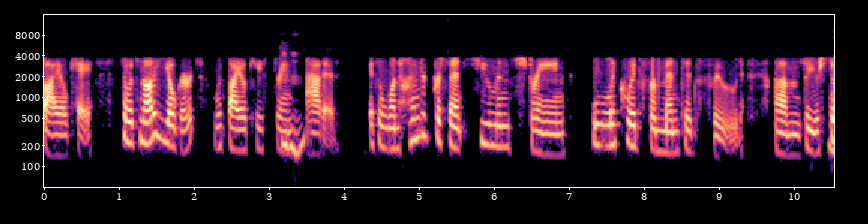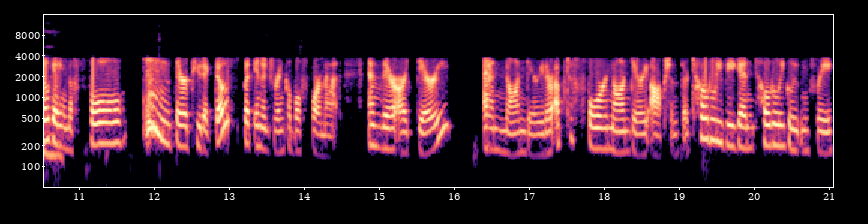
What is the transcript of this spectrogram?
BioK. So, it's not a yogurt with BioK strains mm-hmm. added. It's a 100% human strain liquid fermented food. Um, so you're still wow. getting the full therapeutic dose, but in a drinkable format. And there are dairy and non dairy. There are up to four non dairy options. They're totally vegan, totally gluten free,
